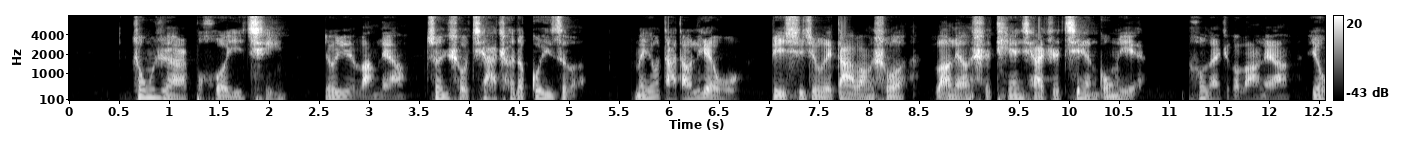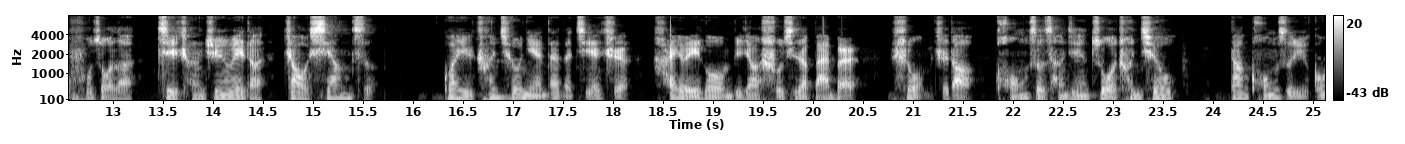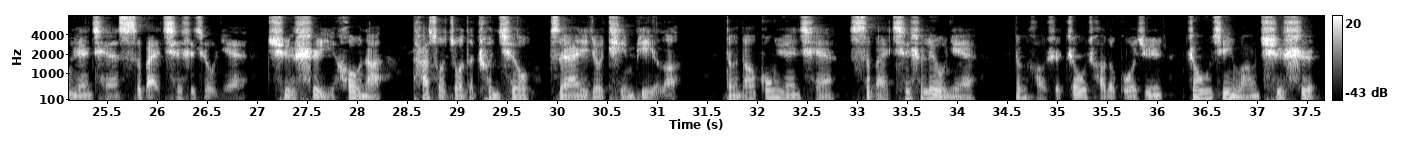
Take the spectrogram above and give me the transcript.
终日而不获一禽。由于王良遵守驾车的规则，没有打到猎物，毕奚就给大王说：“王良是天下之建功也。”后来，这个王良又辅佐了继承君位的赵襄子。关于春秋年代的节制，还有一个我们比较熟悉的版本，是我们知道孔子曾经做春秋。当孔子于公元前四百七十九年。去世以后呢，他所做的《春秋》自然也就停笔了。等到公元前四百七十六年，正好是周朝的国君周晋王去世，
